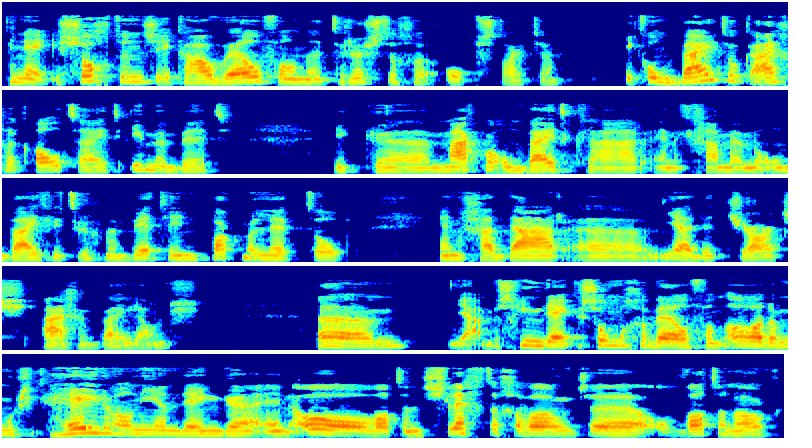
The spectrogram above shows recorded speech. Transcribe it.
nee, s ochtends, ik hou wel van het rustige opstarten. Ik ontbijt ook eigenlijk altijd in mijn bed. Ik uh, maak mijn ontbijt klaar en ik ga met mijn ontbijt weer terug mijn bed in, pak mijn laptop en ga daar uh, ja, de charge eigenlijk bij langs. Um, ja, misschien denken sommigen wel van, oh, daar moest ik helemaal niet aan denken. En oh, wat een slechte gewoonte, of wat dan ook.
